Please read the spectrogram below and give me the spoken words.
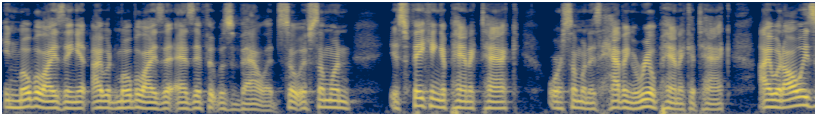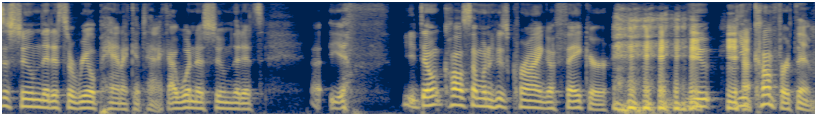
in mobilizing it, I would mobilize it as if it was valid. So if someone is faking a panic attack or someone is having a real panic attack, I would always assume that it's a real panic attack. I wouldn't assume that it's. Uh, you, you don't call someone who's crying a faker. You you comfort them.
